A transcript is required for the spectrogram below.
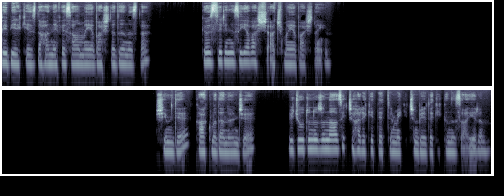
Ve bir kez daha nefes almaya başladığınızda gözlerinizi yavaşça açmaya başlayın. Şimdi kalkmadan önce Vücudunuzu nazikçe hareket ettirmek için bir dakikanızı ayırın.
